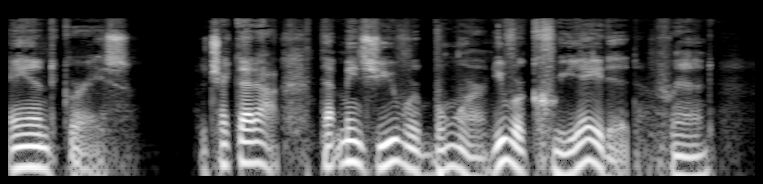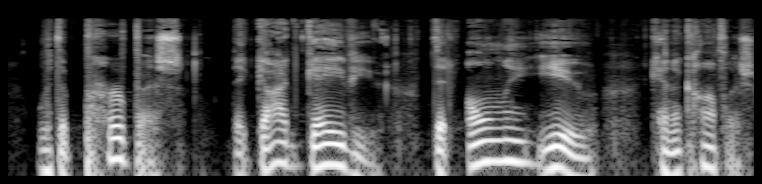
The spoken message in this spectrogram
and grace. So check that out. That means you were born, you were created, friend, with a purpose that God gave you that only you can accomplish.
